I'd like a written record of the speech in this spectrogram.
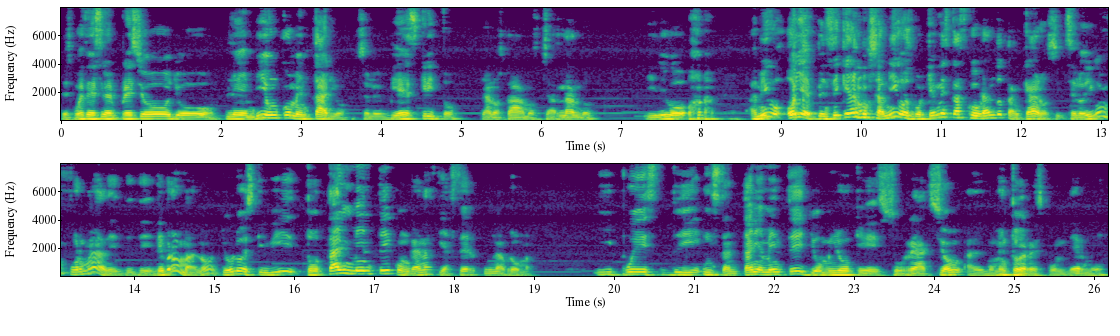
después de decir el precio, yo le envié un comentario, se lo envié escrito, ya no estábamos charlando, y digo, amigo, oye, pensé que éramos amigos, ¿por qué me estás cobrando tan caro? Se lo digo en forma de, de, broma, ¿no? Yo lo escribí totalmente con ganas de hacer una broma. Y pues de instantáneamente yo miro que su reacción al momento de responderme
